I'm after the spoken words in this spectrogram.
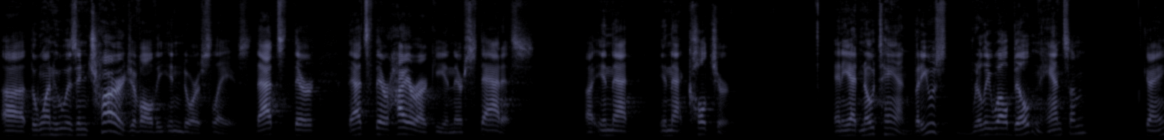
uh, the one who was in charge of all the indoor slaves. That's their, that's their hierarchy and their status uh, in, that, in that culture. And he had no tan, but he was really well built and handsome. Okay?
